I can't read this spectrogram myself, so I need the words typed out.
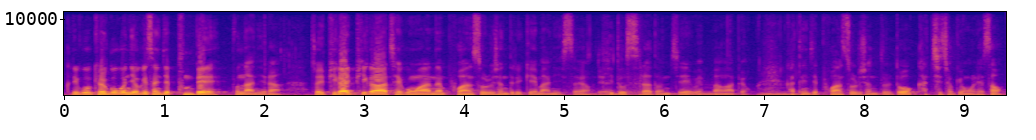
그리고 결국은 여기서 이제 분배뿐 아니라 저희 BIG-IP가 제공하는 보안 solution들이 꽤 많이 있어요. 네네. DDoS라든지 웹방화벽 음. 같은 이제 보안 solution들도 같이 적용을 해서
